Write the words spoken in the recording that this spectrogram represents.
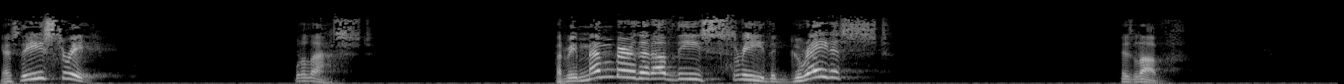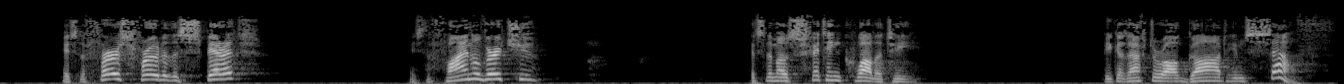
Yes, these three will last. But remember that of these three, the greatest is love. It's the first fruit of the Spirit. It's the final virtue. It's the most fitting quality. Because after all, God Himself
